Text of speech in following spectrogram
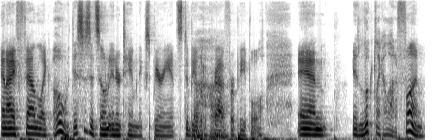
and I found like, oh, this is its own entertainment experience to be able Uh-huh. to craft for people, and it looked like a lot of fun.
